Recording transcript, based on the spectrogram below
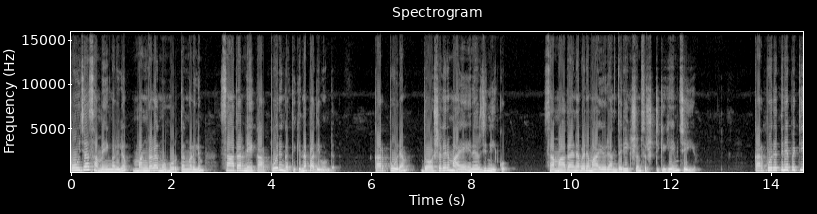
പൂജാ സമയങ്ങളിലും മംഗളമുഹൂർത്തങ്ങളിലും സാധാരണയായി കർപ്പൂരം കത്തിക്കുന്ന പതിവുണ്ട്. കർപ്പൂരം ദോഷകരമായ എനർജി നീക്കും. സമാധാനപരമായ ഒരു അന്തരീക്ഷം സൃഷ്ടിക്കുകയും ചെയ്യും. കർപ്പൂരത്തിനെ പറ്റി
